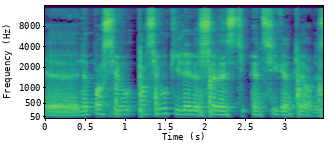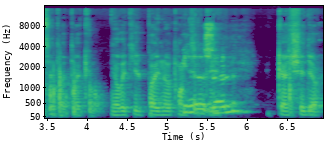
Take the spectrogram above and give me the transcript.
Euh, ne pensez-vous pensez qu'il est le seul instigateur de cette attaque? N'y aurait-il pas une autre entité cachée derrière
